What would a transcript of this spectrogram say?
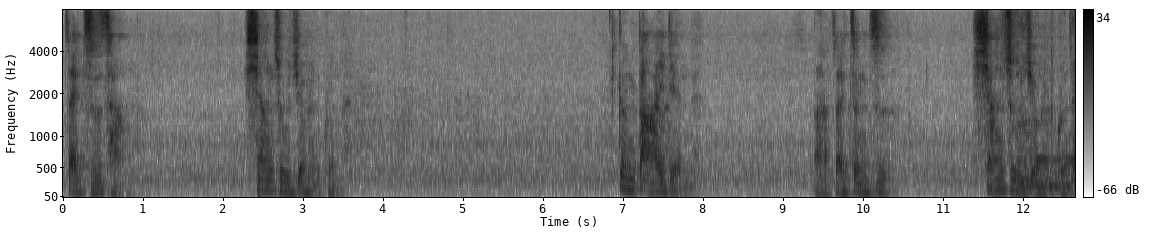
在职场相处就很困难，更大一点的，啊，在政治相助就很困难。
